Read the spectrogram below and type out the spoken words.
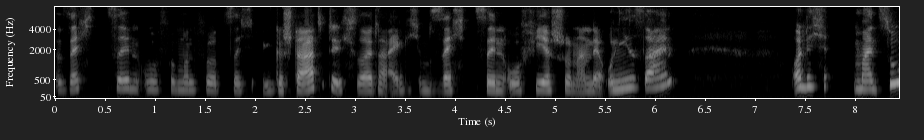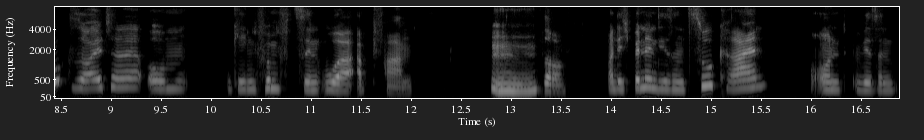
16.45 Uhr gestartet. Ich sollte eigentlich um 16.04 Uhr schon an der Uni sein. Und ich, mein Zug sollte um gegen 15 Uhr abfahren. Mhm. So. Und ich bin in diesen Zug rein und wir sind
